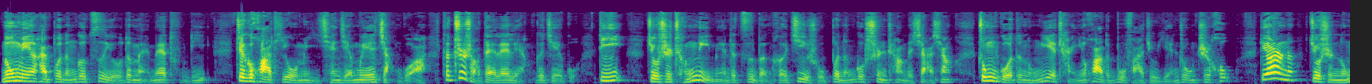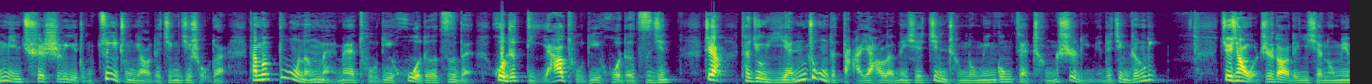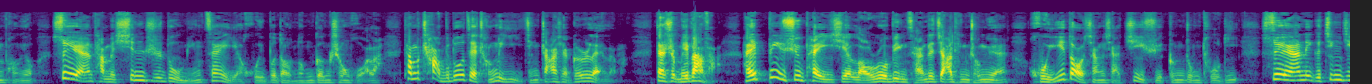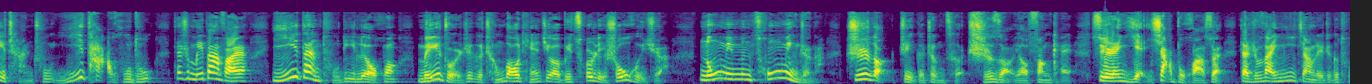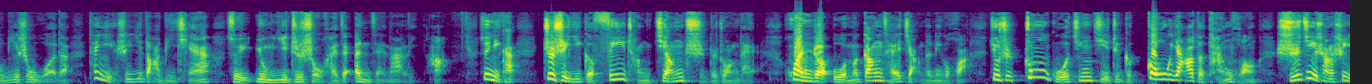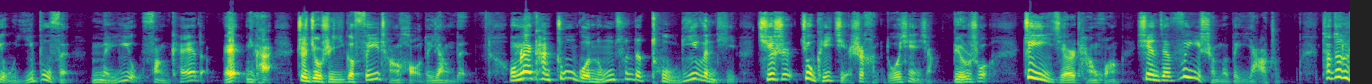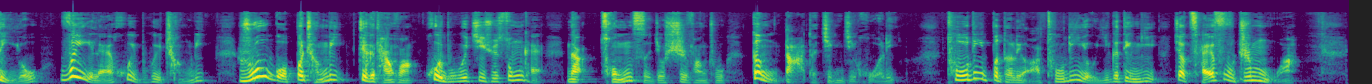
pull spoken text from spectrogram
农民还不能够自由的买卖土地，这个话题我们以前节目也讲过啊。它至少带来两个结果：第一，就是城里面的资本和技术不能够顺畅的下乡，中国的农业产业化的步伐就严重滞后；第二呢，就是农民缺失了一种最重要的经济手段，他们不能买卖土地获得资本，或者抵押土地获得资金，这样他就严重的打压了那些进城农民工在城市里面的竞争力。就像我知道的一些农民朋友，虽然他们心知肚明再也回不到农耕生活了，他们差不多在城里已经扎下根来了嘛，但是没办法，还必须派一些老弱病残的家庭成员回到乡下继续耕种土地。虽然那个经济产出一塌糊涂，但是没办法呀，一旦土地撂荒，没准这个承包田就要被村里收回去啊。农民们聪明着呢。知道这个政策迟早要放开，虽然眼下不划算，但是万一将来这个土地是我的，它也是一大笔钱，所以用一只手还在摁在那里哈。所以你看，这是一个非常僵持的状态。换着我们刚才讲的那个话，就是中国经济这个高压的弹簧，实际上是有一部分没有放开的。哎，你看，这就是一个非常好的样本。我们来看中国农村的土地问题，其实就可以解释很多现象。比如说，这一节弹簧现在为什么被压住？它的理由未来会不会成立？如果不成立，这个弹簧会不会继续松开？那从此就释放出更大的经济活力。土地不得了啊！土地有一个定义叫财富之母啊。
